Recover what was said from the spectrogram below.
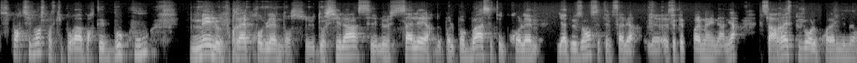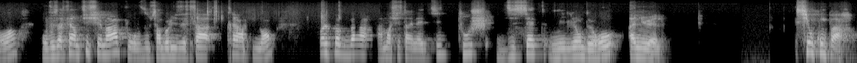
Sportivement, je pense qu'il pourrait apporter beaucoup. Mais le vrai problème dans ce dossier-là, c'est le salaire de Paul Pogba. C'était le problème il y a deux ans, c'était le salaire, c'était le problème l'année dernière. Ça reste toujours le problème numéro un. On vous a fait un petit schéma pour vous symboliser ça très rapidement. Paul Pogba à Manchester United touche 17 millions d'euros annuels. Si on compare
